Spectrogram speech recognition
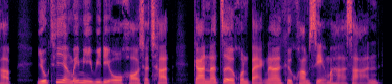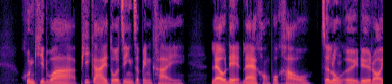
ครับ ยุคที่ยังไม่มีวิดีโอคอลชัดๆ การนัดเจอคนแปลกหน้าคือความเสี่ยงมหาศาล คุณคิดว่าพี่กายตัวจริงจะเป็นใคร แล้วเดทแรกของพวกเขาจะลงเอยด้วยรอย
